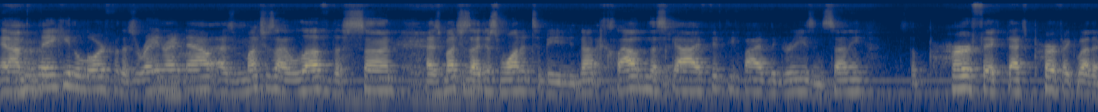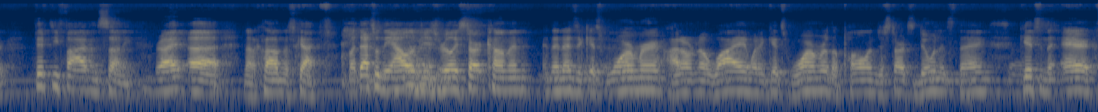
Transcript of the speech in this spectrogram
And I'm thanking the Lord for this rain right now. As much as I love the sun, as much as I just want it to be not a cloud in the sky, 55 degrees and sunny, it's the perfect, that's perfect weather. 55 and sunny, right? Uh, not a cloud in the sky. But that's when the allergies really start coming. And then as it gets warmer, I don't know why, when it gets warmer, the pollen just starts doing its thing, gets in the air,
